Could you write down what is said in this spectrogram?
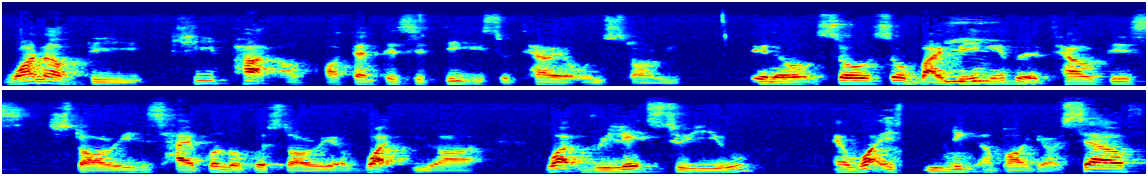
one of the key part of authenticity is to tell your own story. You know, so so by mm. being able to tell this story, this hyper local story of what you are, what relates to you, and what is unique about yourself,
